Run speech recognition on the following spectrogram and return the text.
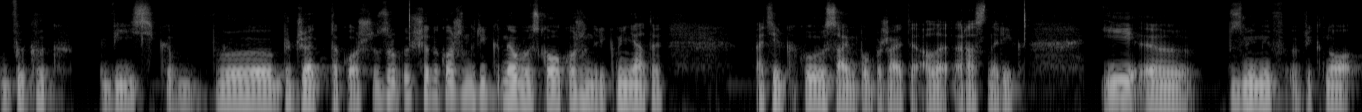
виклик військ в бюджет також. Зробив, що не кожен рік, не обов'язково кожен рік міняти, а тільки коли ви самі побажаєте, але раз на рік. І е, змінив вікно,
